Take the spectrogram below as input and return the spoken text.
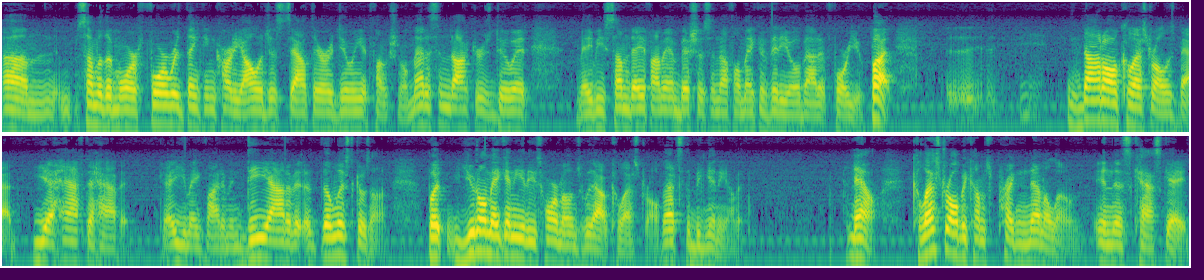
Um, some of the more forward-thinking cardiologists out there are doing it. Functional medicine doctors do it. Maybe someday, if I'm ambitious enough, I'll make a video about it for you. But uh, not all cholesterol is bad. You have to have it. Okay, you make vitamin D out of it. The list goes on. But you don't make any of these hormones without cholesterol. That's the beginning of it. Now, cholesterol becomes pregnenolone in this cascade.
